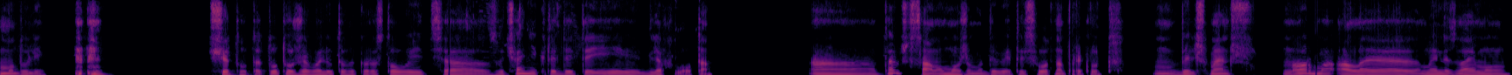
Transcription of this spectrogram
модулі. Ще тут. А тут уже валюта використовується звичайні кредити і для флота. А, Так же само можемо дивитись, от, наприклад, більш-менш норма, але ми не знаємо,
